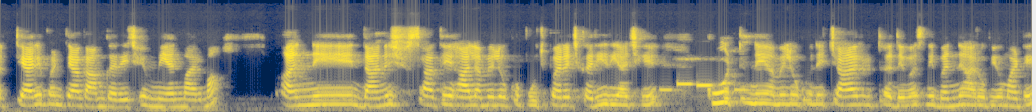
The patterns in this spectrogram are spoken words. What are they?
અત્યારે પણ ત્યાં કામ કરે છે મ્યાનમારમાં અને દાનિશ સાથે હાલ અમે લોકો પૂછપરછ કરી રહ્યા છીએ. કોર્ટને અમે લોકોને ચાર દિવસની બંને આરોપીઓ માટે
